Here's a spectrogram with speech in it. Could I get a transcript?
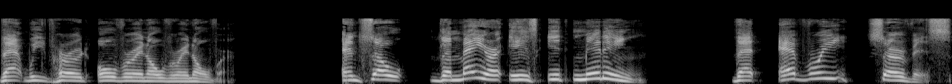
that we've heard over and over and over. And so the mayor is admitting that every service,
